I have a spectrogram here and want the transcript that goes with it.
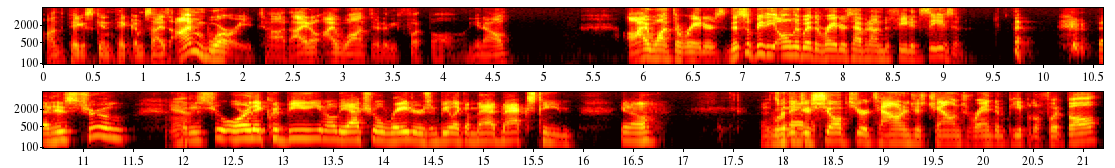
On the Pigskin Pick'em sides. I'm worried, Todd. I don't. I want there to be football. You know, I want the Raiders. This will be the only way the Raiders have an undefeated season. that is true Yeah, That is true. Or they could be, you know, the actual Raiders and be like a Mad Max team, you know. That's where they I'm- just show up to your town and just challenge random people to football.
